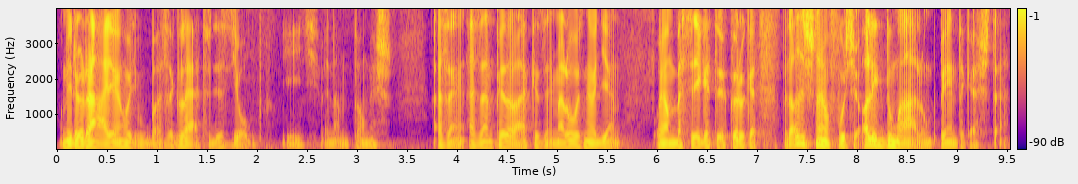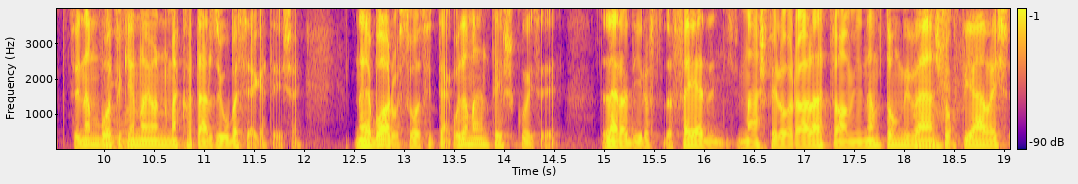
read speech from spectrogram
amiről rájön, hogy ú, ezek lehet, hogy ez jobb így, vagy nem tudom, és ezen, ezen például elkezdeni melózni, hogy ilyen olyan beszélgető köröket. Például az is nagyon furcsa, hogy alig dumálunk péntek este. Hogy nem voltak Igen. ilyen nagyon meghatározó beszélgetések. Nagyjából arról szólt, hogy te oda ment, és akkor izé leradíroztad a fejed egy másfél óra alatt, valami nem tudom mivel, sok piával, és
